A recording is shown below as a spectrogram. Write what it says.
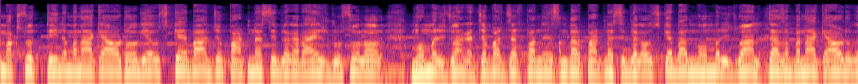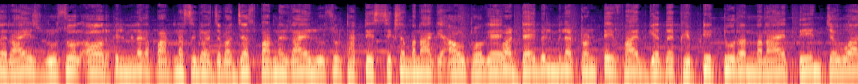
मकसूद तीन बना के आउट हो गया। उसके बाद जो पार्टनरशिप लगा, राहिल रसुल और मोहम्मद रिजवान का ज़बरदस्त शानदार पार्टनरशिप लगा। उसके बाद मोहम्मद रिजवान बना के आउट हो गए राइस रसूल और फिर मिलर का पार्टनरशिप लगा। ज़बरदस्त पार्टनर राइस रसूल थर्टी सिक्स बना के आउट हो गए। डेविल मिलर ट्वेंटी फाइव गेंद पे फिफ्टी टू रन बनाए। तीन चौवा,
